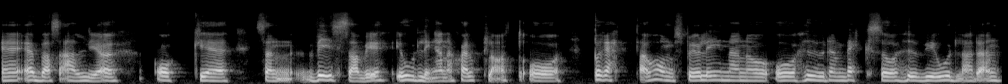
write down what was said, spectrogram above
eh, Ebbas alger. Och eh, sen visar vi odlingarna självklart och berättar om spirulinan och, och, hur den växer och hur vi odlar den.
